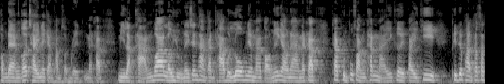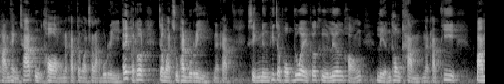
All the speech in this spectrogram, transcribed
ทองแดงก็ใช้ในการทำสำเร็จนะครับ มีหลักฐานว่าเราอยู่ในเส้นทางการค้าบนโลกเนี่ยมาต่อเนื่องยาวนานนะครับ ถ้าคุณผู้ฟังท่านไหนเคยไปที่พิพิธภัณฑ์สถานแห่งชาติอู่ทองนะครับ จังหวัดสระบุรี เอ้ยขอโทษ จังหวัดสุพรรณบุรีนะครับ สิ่งหนึ่งที่จะพบด้วยก็คือเรื่องของเหรียญทองคำนะครับที่ปั๊ม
